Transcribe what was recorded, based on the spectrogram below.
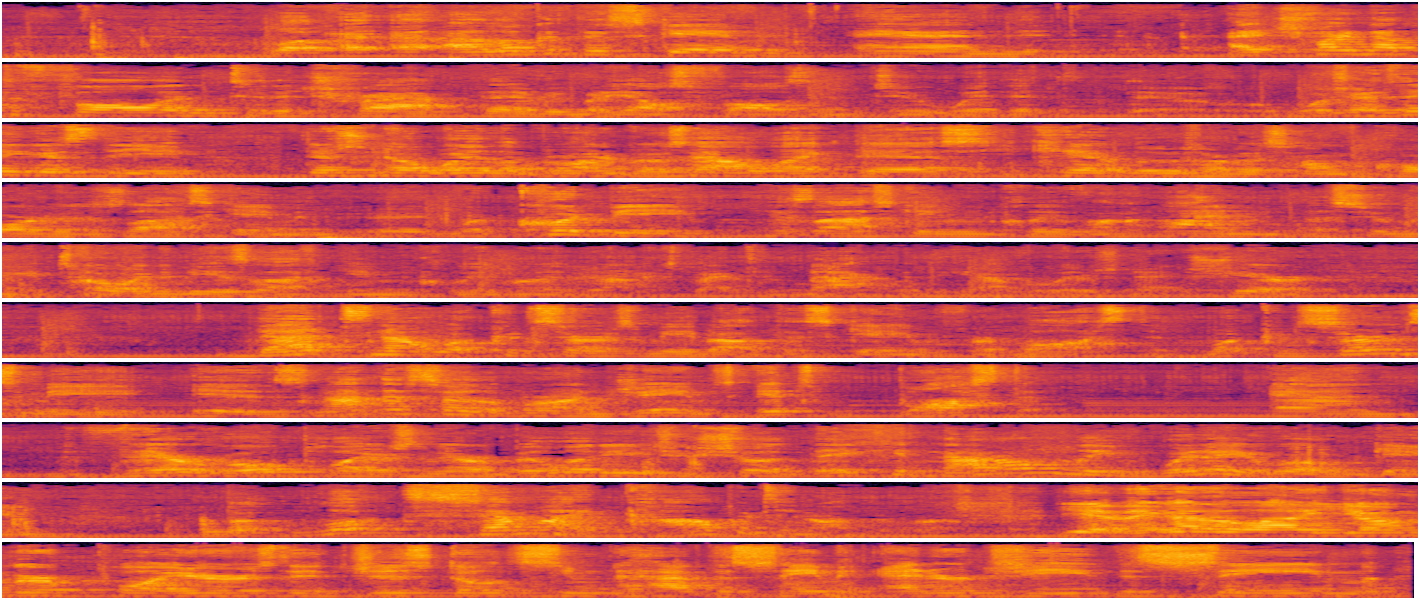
Look, I, I look at this game and I try not to fall into the trap that everybody else falls into with it, which I think is the there's no way LeBron goes out like this. He can't lose on his home court in his last game, in, what could be his last game in Cleveland. I'm assuming it's going to be his last game in Cleveland. I do not expect him back with the Cavaliers next year. That's not what concerns me about this game for Boston. What concerns me is not necessarily LeBron James, it's Boston and their role players and their ability to show that they can not only win a road game, but look semi competent on the road. Yeah, they got a lot of younger players that just don't seem to have the same energy, the same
